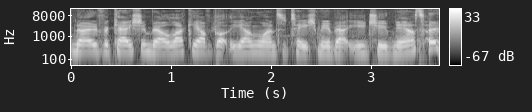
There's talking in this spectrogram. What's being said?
Notification bell. Lucky I've got the young ones to teach me about YouTube now. So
